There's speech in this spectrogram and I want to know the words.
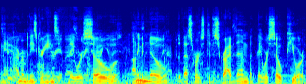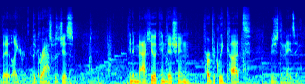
Man, I remember these greens. They were so, I don't even know the best words to describe them, but they were so pure that like the grass was just in immaculate condition, perfectly cut. It was just amazing.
